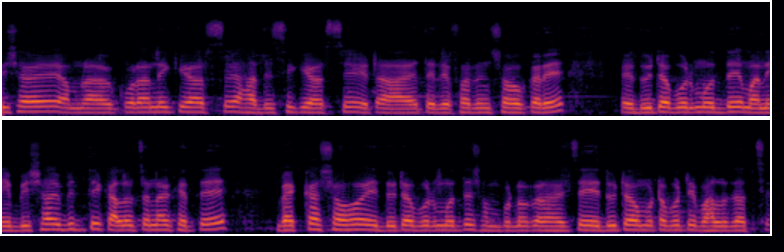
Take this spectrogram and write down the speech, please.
বিষয়ে আমরা কোরআনে কি আসছে, হাদিসে কি আসছে, এটা আয়াতের রেফারেন্স সহকারে এই দুইটা বইয়ের মধ্যে মানে বিষয়ভিত্তিক আলোচনার ক্ষেত্রে ব্যাখ্যা সহ এই দুইটা বইয়ের মধ্যে সম্পূর্ণ করা হয়েছে। এই দুইটাও মোটামুটি ভালো যাচ্ছে।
